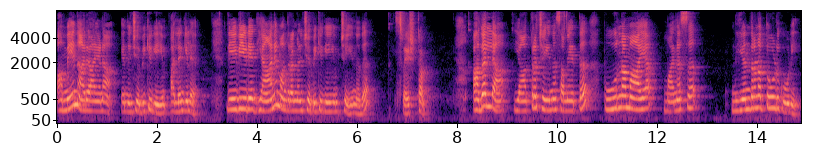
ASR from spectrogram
അമ്മേ നാരായണ എന്ന് ജപിക്കുകയും അല്ലെങ്കിൽ ദേവിയുടെ ധ്യാന മന്ത്രങ്ങൾ ജപിക്കുകയും ചെയ്യുന്നത് ശ്രേഷ്ഠം. അതല്ല യാത്ര ചെയ്യുന്ന സമയത്ത് പൂർണമായ മനസ്സ് നിയന്ത്രണത്തോടു കൂടി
